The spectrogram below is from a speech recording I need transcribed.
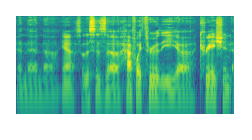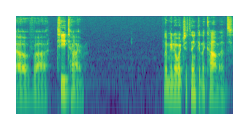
And then, uh, yeah, so this is uh, halfway through the uh, creation of uh, Tee Time. Let me know what you think in the comments.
